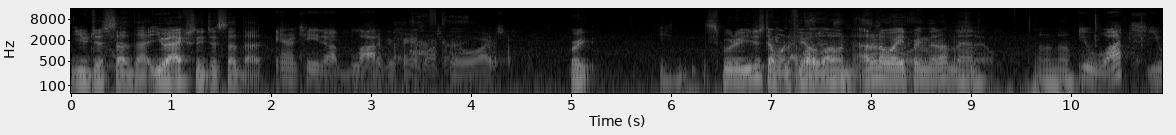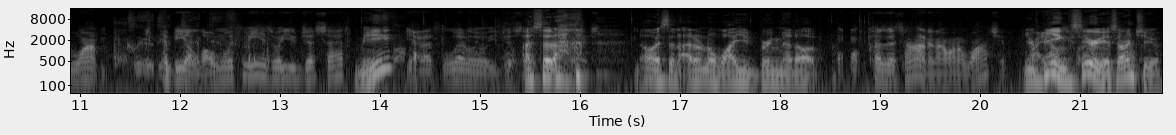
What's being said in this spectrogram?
You just said that. You actually just said that. Guaranteed, a lot of your fans watch Pretty Little Liars. Bro, Spooter, you just don't want to feel alone. I don't know why you'd bring that up, man. I don't know. You what? You want to be alone with me? Is what you just said? Me? Yeah, that's literally what you just said. I said. no, I said I don't know why you'd bring that up. Because it's on and I want to watch it. You're why being serious, aren't you?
